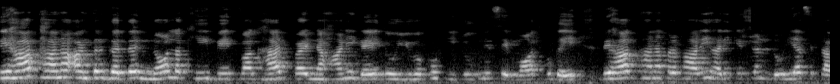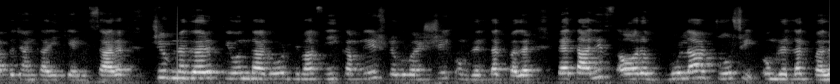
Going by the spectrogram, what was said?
देहात थाना अंतर्गत नौलखी बेतवा घाट पर नहाने गए दो युवकों की डूबने से मौत हो गई। देहात थाना प्रभारी हरिकिशन लोहिया से प्राप्त जानकारी के अनुसार शिवनगर त्योंदा रोड निवासी कमलेश रघुवंशी उम्र लगभग 45 और भोला जोशी उम्र लगभग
